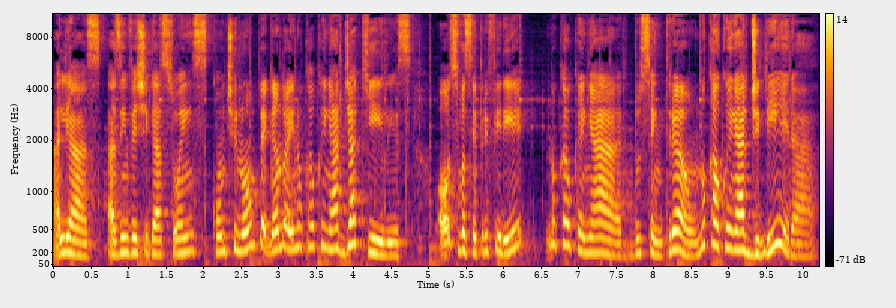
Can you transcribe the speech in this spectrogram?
Aliás, as investigações continuam pegando aí no calcanhar de Aquiles. Ou, se você preferir, no calcanhar do Centrão, no calcanhar de Lira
